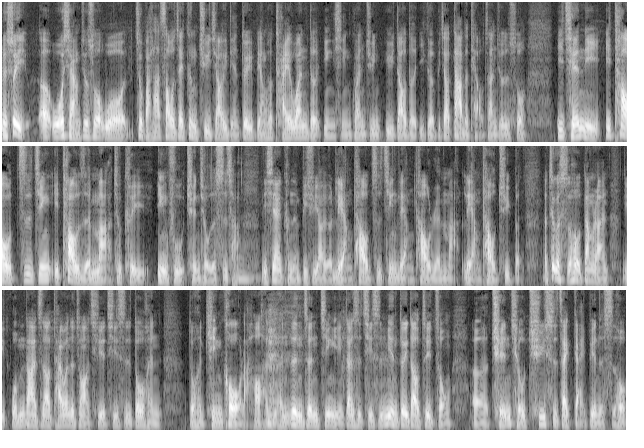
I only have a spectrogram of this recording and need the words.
那所以呃，我想就是说，我就把它稍微再更聚焦一点，对于比方说台湾的隐形冠军遇到的一个比较大的挑战，就是说。以前你一套资金、一套人马就可以应付全球的市场，你现在可能必须要有两套资金、两套人马、两套剧本。那这个时候，当然你我们大家知道，台湾的中小企业其实都很都很勤扣啦，哈，很很认真经营。但是其实面对到这种呃全球趋势在改变的时候，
